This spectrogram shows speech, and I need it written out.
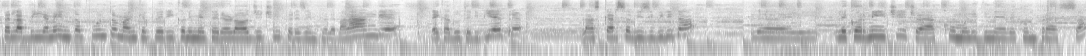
per l'abbigliamento, appunto, ma anche pericoli meteorologici, per esempio le valanghe, le cadute di pietre, la scarsa visibilità, le, le cornici, cioè accumuli di neve compressa,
